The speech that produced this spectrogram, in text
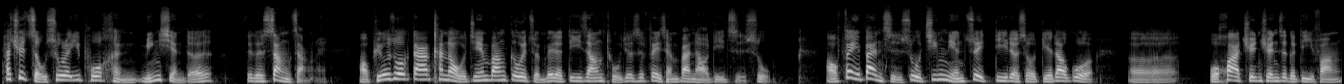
它却走出了一波很明显的这个上涨。哎，好，比如说大家看到我今天帮各位准备的第一张图，就是费城半导体指数。好，费半指数今年最低的时候跌到过，呃，我画圈圈这个地方，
